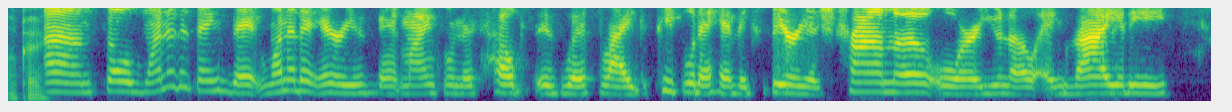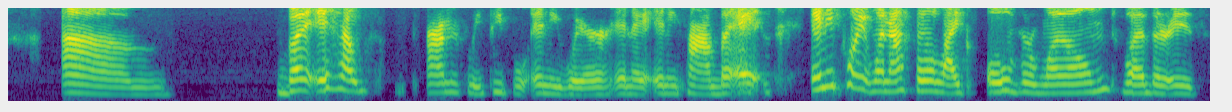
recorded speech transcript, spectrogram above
okay. um, so one of the things that one of the areas that mindfulness helps is with like people that have experienced trauma or you know anxiety. Um, but it helps honestly people anywhere and at any time. But at any point when I feel like overwhelmed, whether it's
